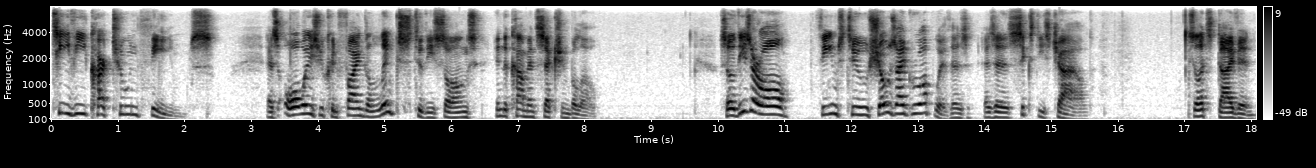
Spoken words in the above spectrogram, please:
TV cartoon themes. As always, you can find the links to these songs in the comments section below. So these are all themes to shows I grew up with as, as a 60s child. So let's dive in.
